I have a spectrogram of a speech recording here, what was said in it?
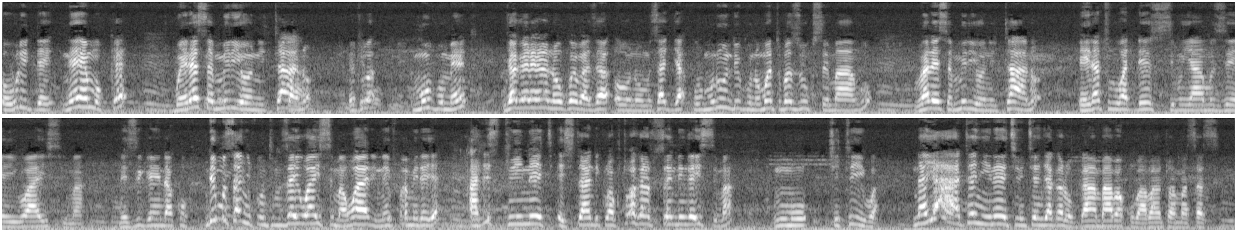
owulidde neemuke Mm. bwereese miliyoni ttaano netuba movement. njagala era n'okwebaza ono omusajja ku mulundi guno mwe tubazuukuse mangu Mm. baleese miliyoni ttaano era tuwadde essimu ya muzeeyi wa isima ne zigendako. Ndi musanyufu nti muzeeyi wa isima waali ne famire ye ate tulina ekitandikirwa kutwagala tusendinga isima mu kitiibwa. Naye ate nyina ekintu kyenjagala okugamba abakuba abantu amasasi. Mm.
